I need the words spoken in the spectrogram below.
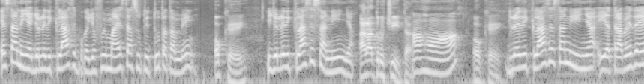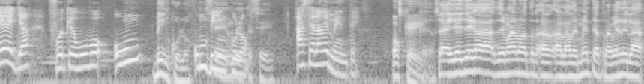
Esta niña yo le di clase porque yo fui maestra sustituta también. Ok. Y yo le di clase a esa niña. A la truchita. Ajá. Ok. Yo le di clase a esa niña y a través de ella fue que hubo un, Vínculo. un Sí, un vínculo vínculo, sí. Hacia la demente. Ok. O sea, ella llega de mano a, tra- a- a la demente a través de la,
